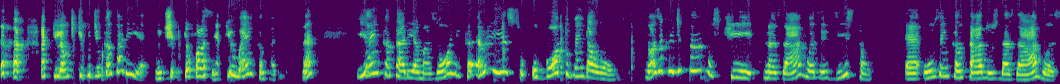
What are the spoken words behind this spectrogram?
aquilo é um tipo de encantaria. Um tipo que eu falo assim, aquilo é encantaria, né? E a encantaria amazônica, ela é isso. O boto vem da onde? Nós acreditamos que nas águas existam é, os encantados das águas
